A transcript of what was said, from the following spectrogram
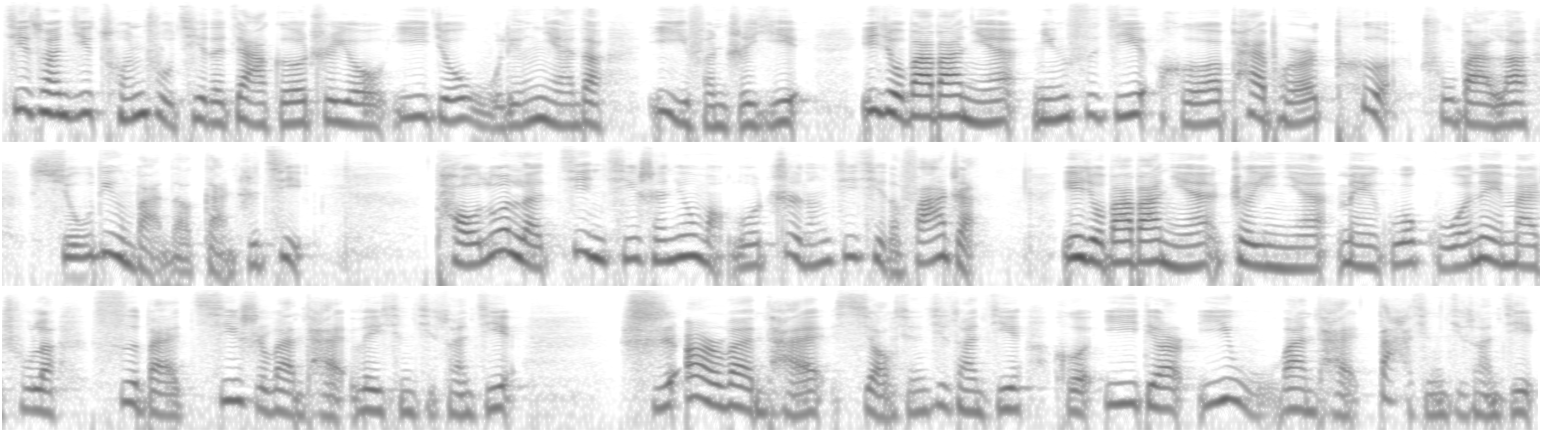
计算机存储器的价格只有一九五零年的亿分之一。一九八八年，明斯基和派普尔特出版了修订版的感知器，讨论了近期神经网络智能机器的发展。一九八八年这一年，美国国内卖出了四百七十万台微型计算机。十二万台小型计算机和一点一五万台大型计算机。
